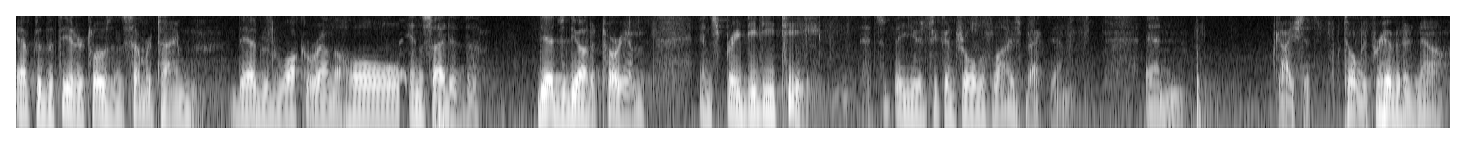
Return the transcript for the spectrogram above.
after the theater closed in the summertime, Dad would walk around the whole inside of the, the edge of the auditorium and spray DDT. That's what they used to control the flies back then. And gosh, it's totally prohibited now.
